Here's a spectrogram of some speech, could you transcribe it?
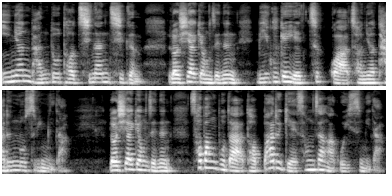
2년 반도 더 지난 지금 러시아 경제는 미국의 예측과 전혀 다른 모습입니다. 러시아 경제는 서방보다 더 빠르게 성장하고 있습니다.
